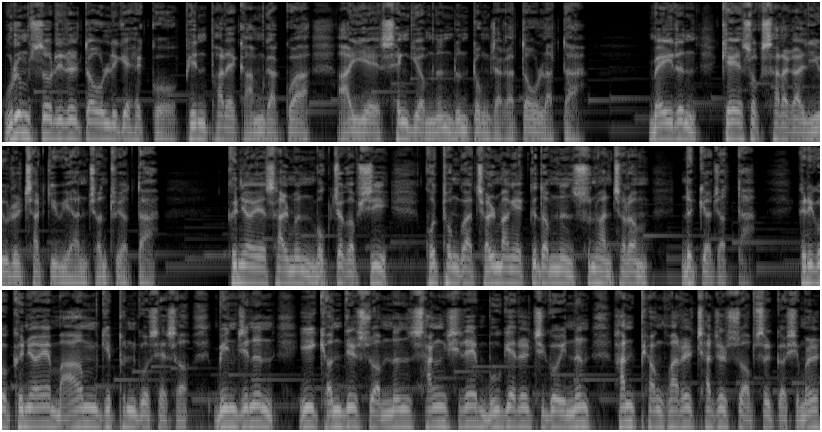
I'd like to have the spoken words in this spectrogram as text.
울음소리를 떠올리게 했고 빈팔의 감각과 아이의 생기 없는 눈동자가 떠올랐다. 매일은 계속 살아갈 이유를 찾기 위한 전투였다. 그녀의 삶은 목적 없이 고통과 절망의 끝없는 순환처럼 느껴졌다. 그리고 그녀의 마음 깊은 곳에서 민지는 이 견딜 수 없는 상실의 무게를 지고 있는 한 평화를 찾을 수 없을 것임을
